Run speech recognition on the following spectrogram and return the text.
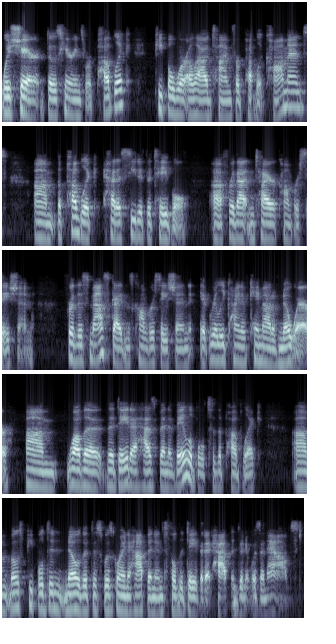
was shared. Those hearings were public people were allowed time for public comment. Um, the public had a seat at the table uh, for that entire conversation. For this mask guidance conversation, it really kind of came out of nowhere. Um, while the, the data has been available to the public, um, most people didn't know that this was going to happen until the day that it happened and it was announced.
